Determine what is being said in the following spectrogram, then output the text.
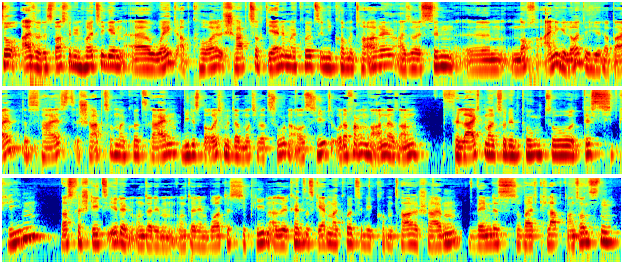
So, also das war's für den heutigen äh, Wake-up-Call. Schreibt's doch gerne mal kurz in die Kommentare. Also es sind ähm, noch einige Leute hier dabei. Das heißt, schreibt's doch mal kurz rein, wie das bei euch mit der Motivation aussieht. Oder fangen wir anders an. Vielleicht mal zu dem Punkt so Disziplin. Was versteht ihr denn unter dem, unter dem Wort Disziplin? Also ihr könnt es gerne mal kurz in die Kommentare schreiben, wenn das soweit klappt. Ansonsten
